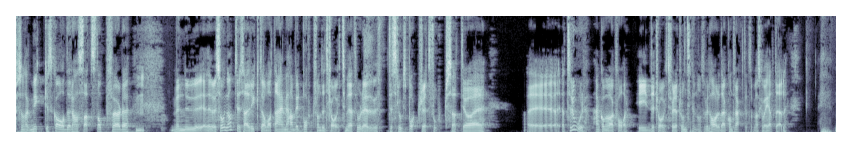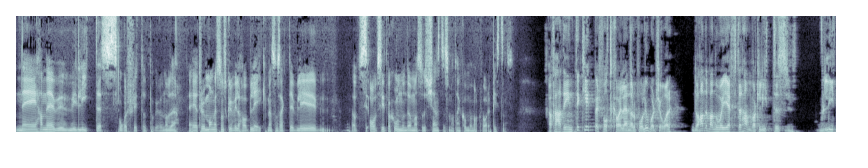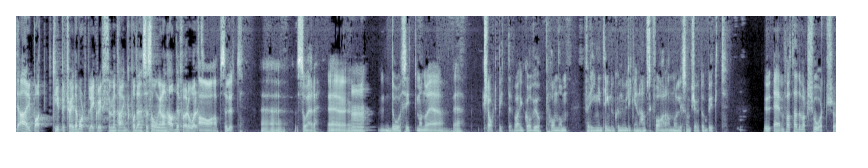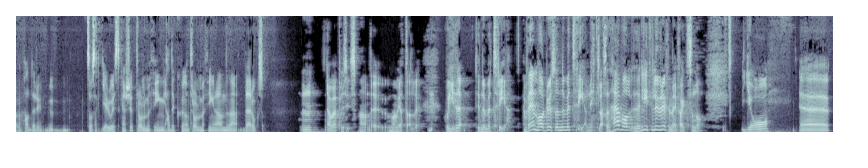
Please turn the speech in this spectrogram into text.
som sagt mycket skador har satt stopp för det. Mm. Men nu, jag såg något så här rykte om att nej, men han vill bort från Detroit. Men jag tror det, det slogs bort rätt fort. Så att jag... Eh, eh, jag tror han kommer vara kvar i Detroit. För jag tror inte det är någon som vill ha det där kontraktet om jag ska vara helt ärlig. Nej, han är lite svårflyttad på grund av det. Jag tror det är många som skulle vilja ha Blake, men som sagt, det blir... Av, situationen att döma så känns det som att han kommer vara kvar i Pistons. Ja, för hade inte Clippers fått Kawhi Leonard och Paul George i år. Då hade man nog i efterhand varit lite, lite arg på att Clippers tradade bort Blake Griffin med tanke på den säsongen han hade förra året. Ja, absolut. Eh, så är det. Eh, Mm. Då sitter man och är, klart bitter. Gav vi upp honom för ingenting? Då kunde vi lika gärna haft kvar honom och liksom försökt att byggt Även fast det hade varit svårt så hade det, som sagt, Jerry West kanske trolla med fing, hade kunnat trolla med fingrarna där också. Mm, ja men precis. Man, eh, man vet aldrig. Gå vidare till nummer tre. Vem har du som nummer tre Niklas? Den här var lite lurig för mig faktiskt ändå. Ja, eh,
